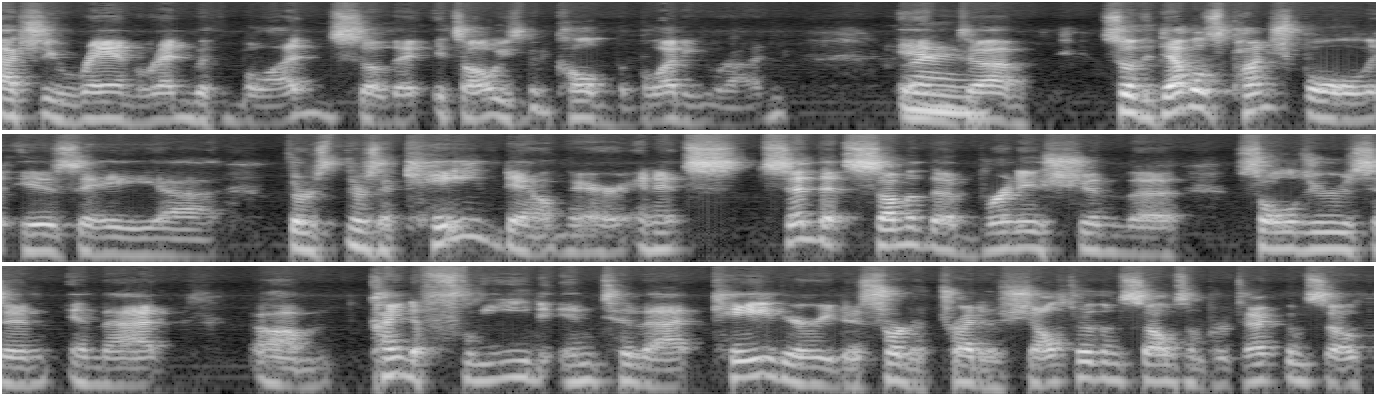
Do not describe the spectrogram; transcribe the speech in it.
actually ran red with blood so that it's always been called the bloody run and Right. um, so the devil's punch bowl is a uh, there's there's a cave down there and it's said that some of the british and the soldiers and and that um, kind of fleed into that cave area to sort of try to shelter themselves and protect themselves.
